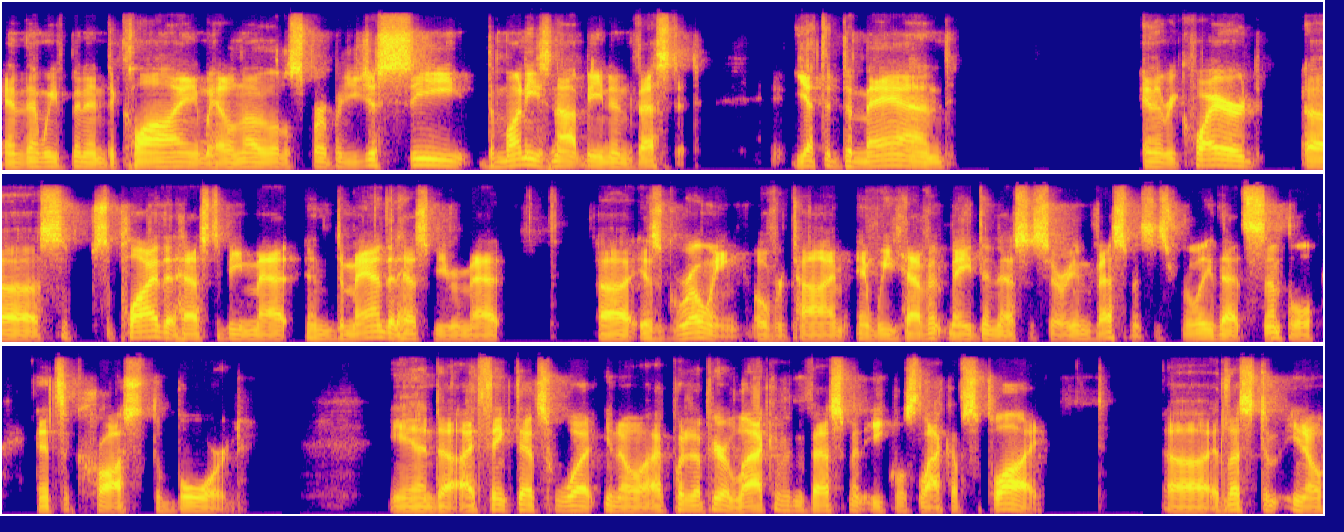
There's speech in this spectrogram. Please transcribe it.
and then we've been in decline. We had another little spurt, but you just see the money's not being invested. Yet the demand and the required uh, su- supply that has to be met and demand that has to be met uh, is growing over time, and we haven't made the necessary investments. It's really that simple, and it's across the board. And uh, I think that's what, you know, I put it up here lack of investment equals lack of supply. Uh, unless, you know,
